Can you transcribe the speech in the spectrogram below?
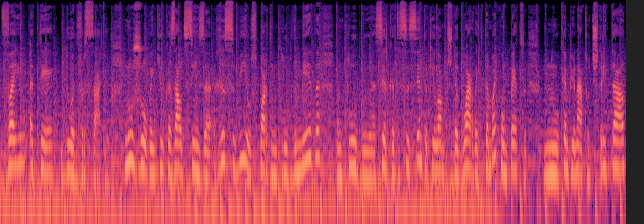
veio até do adversário. No jogo em que o casal de cinza recebia o Sporting Clube de Meda, um clube a cerca de 60 km da Guarda que também compete no campeonato distrital,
